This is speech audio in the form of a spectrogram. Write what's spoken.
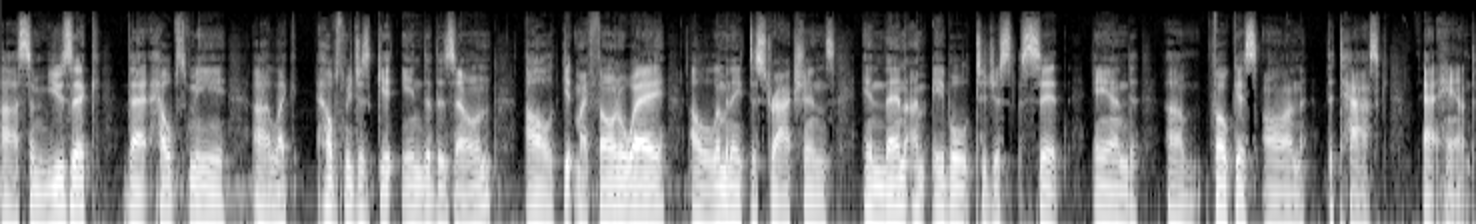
uh, some music that helps me uh, like helps me just get into the zone. I'll get my phone away, I'll eliminate distractions, and then I'm able to just sit and um, focus on the task at hand.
